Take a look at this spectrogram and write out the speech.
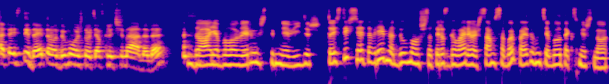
А то есть ты до этого думала, что у тебя включена она, да? Да, я была уверена, что ты меня видишь. То есть ты все это время думал, что ты разговариваешь сам с собой, поэтому тебе было так смешно.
